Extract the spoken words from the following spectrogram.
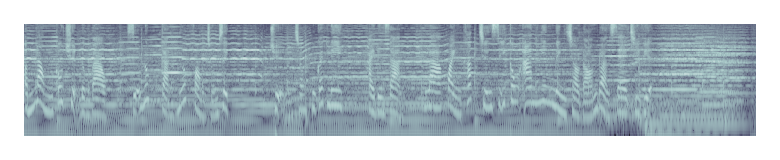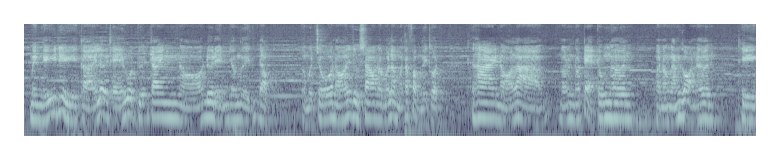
ấm lòng câu chuyện đồng bào giữa lúc cả nước phòng chống dịch, chuyện trong khu cách ly hay đơn giản là khoảnh khắc chiến sĩ công an nghiêng mình chào đón đoàn xe chi viện. Mình nghĩ thì cái lợi thế của truyện tranh nó đưa đến cho người đọc ở một chỗ nó dù sao nó vẫn là một tác phẩm nghệ thuật. Thứ hai, nó là, nó nó trẻ trung hơn và nó ngắn gọn hơn. Thì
